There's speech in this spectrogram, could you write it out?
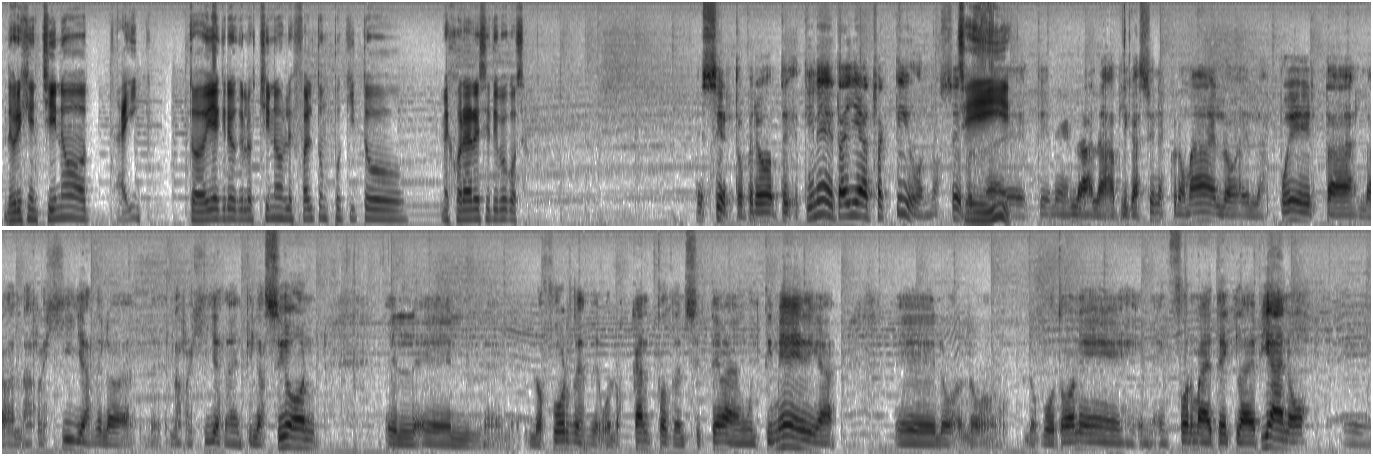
de origen chino, ahí todavía creo que a los chinos les falta un poquito mejorar ese tipo de cosas. Es cierto, pero tiene detalles atractivos, no sé. Sí. Eh, tienes las aplicaciones cromadas en, las puertas, las rejillas de, las rejillas de ventilación, los bordes o los cantos del sistema de multimedia, eh, los botones en, forma de tecla de piano. Eh,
